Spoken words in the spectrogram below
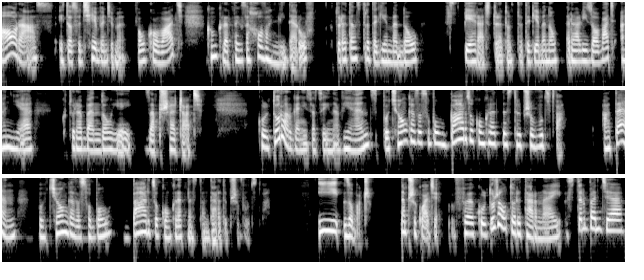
oraz, i to co dzisiaj będziemy wałkować, konkretnych zachowań liderów, które tę strategię będą wspierać, które tę strategię będą realizować, a nie które będą jej zaprzeczać. Kultura organizacyjna więc pociąga za sobą bardzo konkretny styl przywództwa, a ten pociąga za sobą bardzo konkretne standardy przywództwa. I zobacz, na przykładzie, w kulturze autorytarnej styl będzie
